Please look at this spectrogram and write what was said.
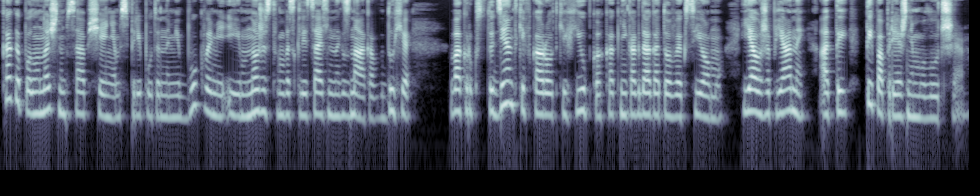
Как и полуночным сообщением с перепутанными буквами и множеством восклицательных знаков в духе «Вокруг студентки в коротких юбках, как никогда готовые к съему. Я уже пьяный, а ты, ты по-прежнему лучшая».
